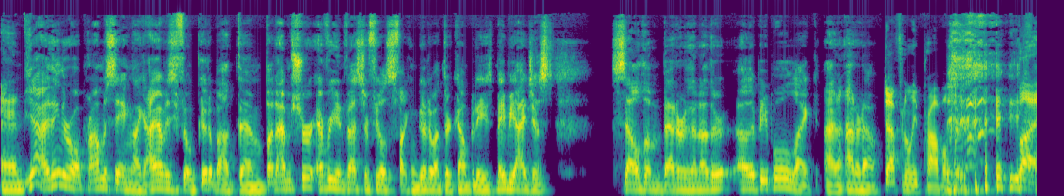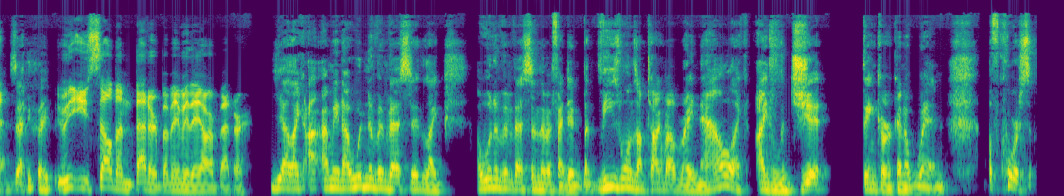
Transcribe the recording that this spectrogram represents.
And yeah, I think they're all promising. Like I obviously feel good about them, but I'm sure every investor feels fucking good about their companies. Maybe I just sell them better than other other people. Like I, I don't know. Definitely, probably. yeah, but exactly. You sell them better, but maybe they are better. Yeah, like I, I, mean, I wouldn't have invested. Like I wouldn't have invested in them if I didn't. But these ones I'm talking about right now, like I legit think are going to win. Of course,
